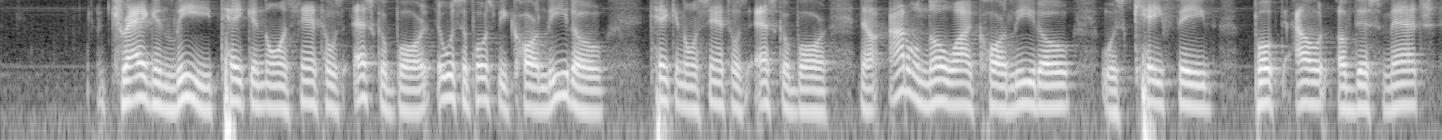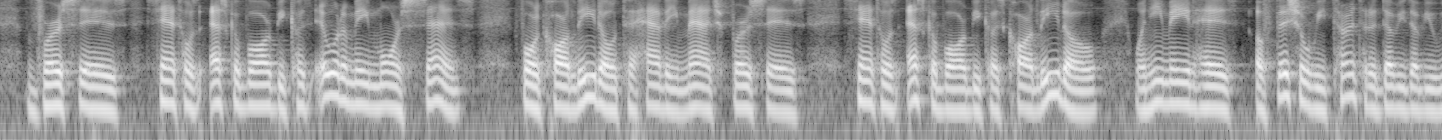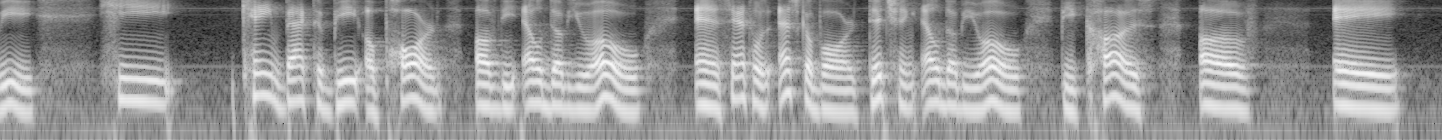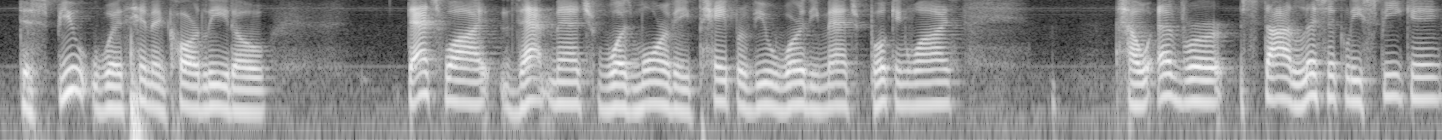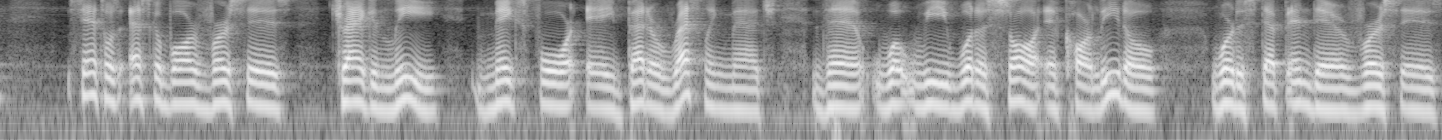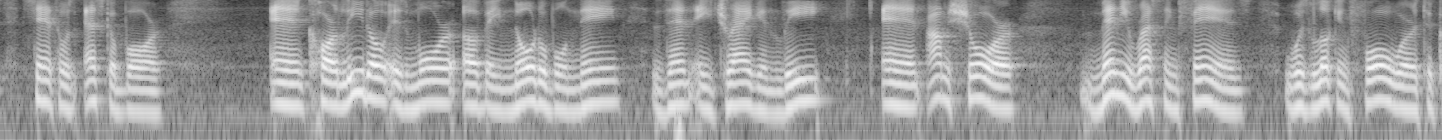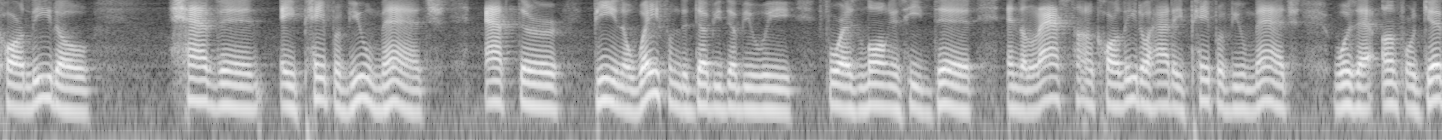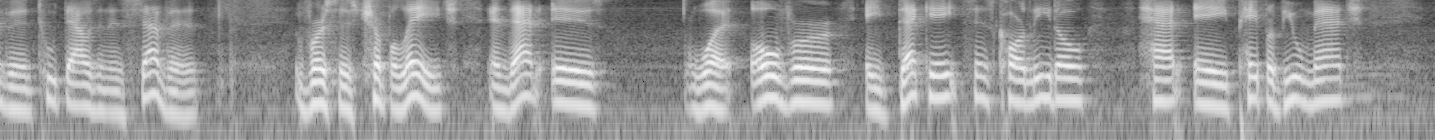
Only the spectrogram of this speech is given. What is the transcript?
Dragon Lee taking on Santos Escobar. It was supposed to be Carlito taking on Santos Escobar. Now, I don't know why Carlito was kayfabe booked out of this match versus Santos Escobar because it would have made more sense for Carlito to have a match versus Santos Escobar because Carlito, when he made his official return to the WWE, he came back to be a part of the LWO and Santos Escobar ditching LWO because of a dispute with him and Carlito. That's why that match was more of a pay per view worthy match, booking wise. However, stylistically speaking, Santos Escobar versus Dragon Lee makes for a better wrestling match than what we would have saw if Carlito were to step in there versus Santos Escobar. And Carlito is more of a notable name than a Dragon Lee. And I'm sure many wrestling fans was looking forward to Carlito having a pay-per-view match after being away from the WWE for as long as he did. And the last time Carlito had a pay per view match was at Unforgiven 2007 versus Triple H. And that is what, over a decade since Carlito had a pay per view match.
